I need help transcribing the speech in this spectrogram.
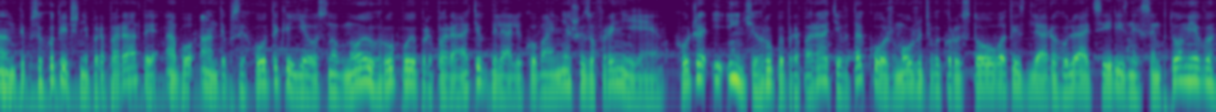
Антипсихотичні препарати або антипсихотики є основною групою препаратів для лікування шизофренії. Хоча і інші групи препаратів також можуть використовуватись для регуляції різних симптомів,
